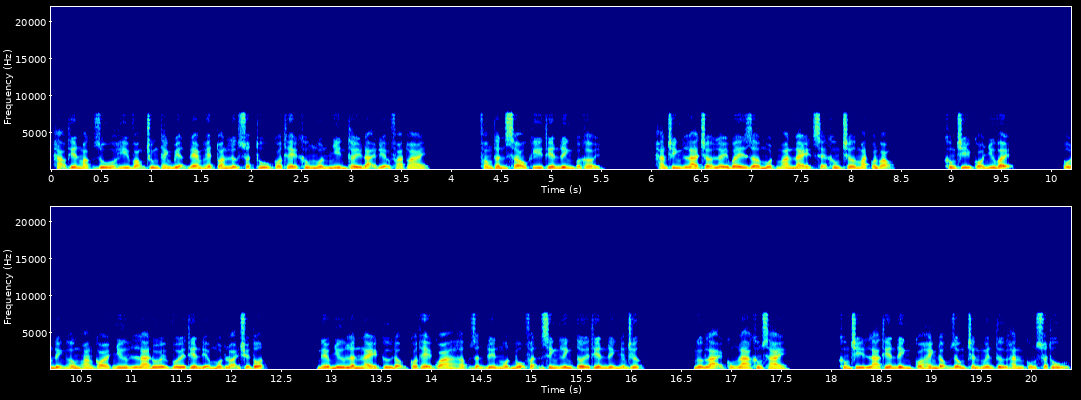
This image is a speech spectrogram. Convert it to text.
Hạo thiên mặc dù hy vọng chúng thánh biện đem hết toàn lực xuất thủ có thể không muốn nhìn thấy đại địa phá toái, phong thần sau khi thiên đình bậc khởi, hắn chính là chờ lấy bây giờ một màn này sẽ không trơ mắt quan vọng. Không chỉ có như vậy, ổn định hồng hoang coi như là đối với thiên địa một loại chuyện tốt. Nếu như lần này cử động có thể quá hấp dẫn đến một bộ phận sinh linh tới thiên đình nhậm chức, ngược lại cũng là không sai không chỉ là thiên đình có hành động giống chấn nguyên tử hắn cũng xuất thủ.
